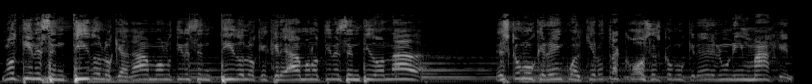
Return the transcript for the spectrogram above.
No tiene sentido lo que hagamos, no tiene sentido lo que creamos, no tiene sentido nada. Es como creer en cualquier otra cosa, es como creer en una imagen,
